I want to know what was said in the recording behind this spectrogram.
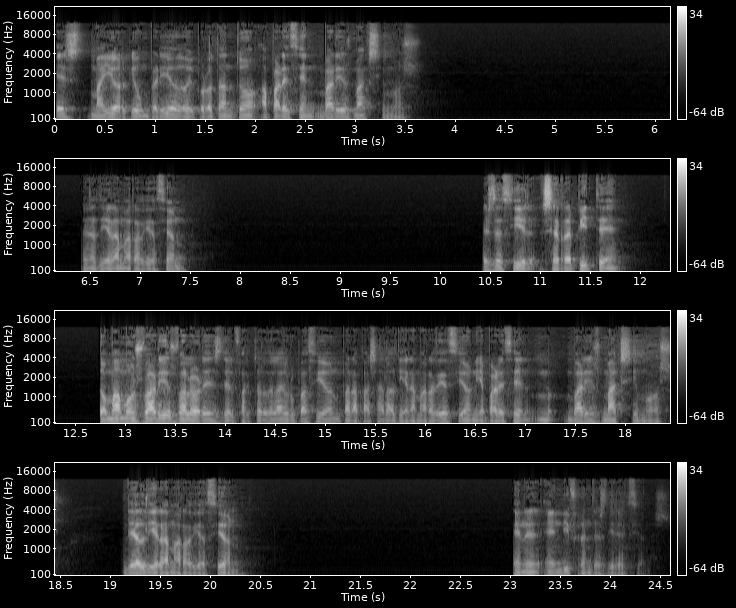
es mayor que un periodo y por lo tanto aparecen varios máximos en el diagrama de radiación. Es decir, se repite, tomamos varios valores del factor de la agrupación para pasar al diagrama de radiación y aparecen varios máximos del diagrama de radiación en, diferentes direcciones.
